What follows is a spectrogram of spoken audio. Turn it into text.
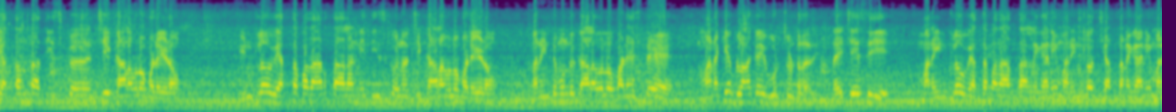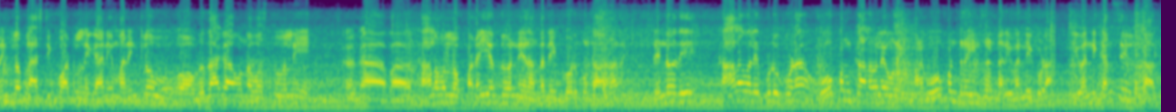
చెత్త అంతా తీసుకొచ్చి కాలువలో పడేయడం ఇంట్లో వ్యర్థ పదార్థాలన్నీ తీసుకొని వచ్చి కాలువలో పడేయడం మన ఇంటి ముందు కాలువలో పడేస్తే మనకే బ్లాక్ అయి కూర్చుంటుంది అది. దయచేసి మన ఇంట్లో వ్యర్థ పదార్థాలని కానీ మన ఇంట్లో చెత్తని కానీ మన ఇంట్లో ప్లాస్టిక్ బాటిల్ని కానీ మన ఇంట్లో వృధాగా ఉన్న వస్తువుల్ని కాలువల్లో పడేయొద్దు అని నేను అందరినీ కోరుకుంటా ఉన్నాను రెండోది కాలువలు ఎప్పుడు కూడా ఓపెన్ కాలువలే ఉన్నాయి. మనకు ఓపెన్ డ్రైన్స్ అంటారు ఇవన్నీ కూడా. ఇవన్నీ కన్సీల్డ్ కాదు.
